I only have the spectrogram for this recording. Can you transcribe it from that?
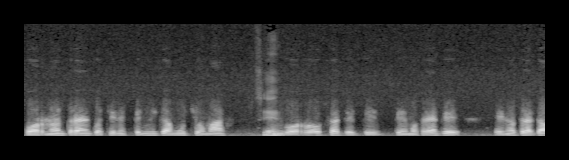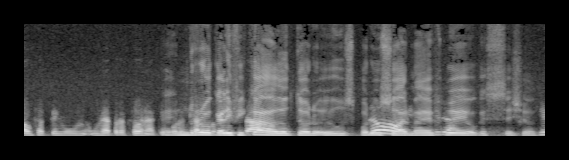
por no entrar en cuestiones técnicas mucho más engorrosas que, que, que demostrarían que en otra causa tengo una persona que... Por un robo calificado, doctor, por uso de arma de fuego, qué sé yo. Ni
